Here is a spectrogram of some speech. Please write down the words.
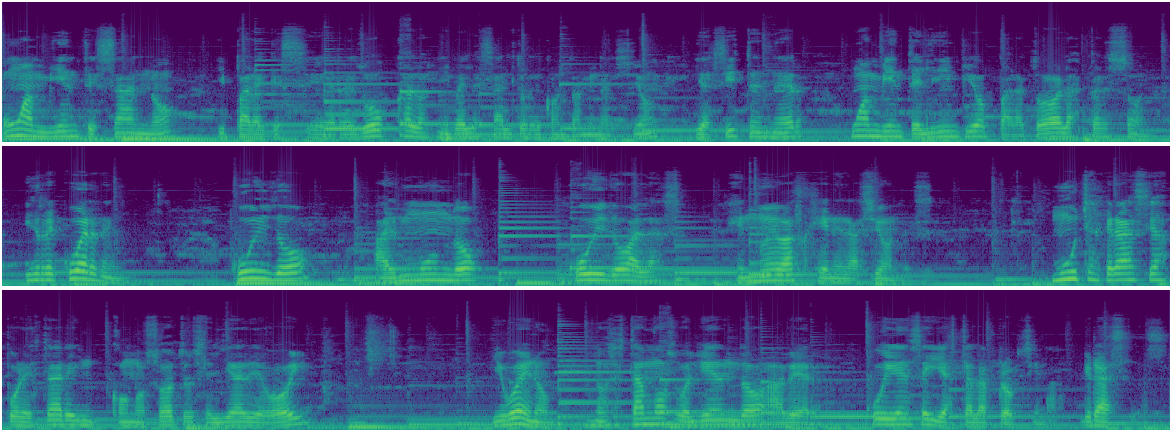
un ambiente sano y para que se reduzcan los niveles altos de contaminación y así tener un ambiente limpio para todas las personas. Y recuerden, cuido al mundo, cuido a las nuevas generaciones. Muchas gracias por estar con nosotros el día de hoy. Y bueno, nos estamos volviendo a ver. Cuídense y hasta la próxima. Gracias.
